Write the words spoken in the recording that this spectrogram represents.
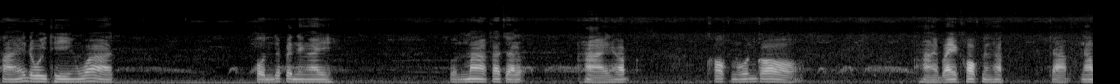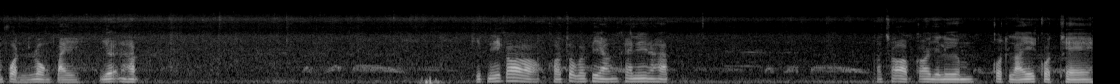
ถ่ายให้ดูอีกทีว่าผลจะเป็นยังไง ส่วนมากก็จะหายนะครับ คอกนู้นก็หายไปคอกหนึ่งครับ จากน้ำฝนลงไปเยอะนะครับ คลิปนี้ก็ขอจบไปเพียงแค่นี้นะครับ ถ้าชอบก็อย่าลืมกดไลค์ กดแชร์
